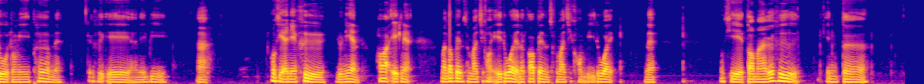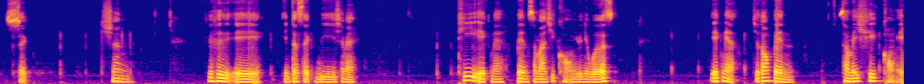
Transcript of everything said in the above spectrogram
ดูตรงนี้เพิ่มเนี่ยก็คือ A อันนี้ B อะ โอเค อันนี้คือ union เพราะว่า x เนี่ย มันต้องเป็นสมาชิกของ A ด้วย แล้วก็เป็นสมาชิกของ B ด้วยนะโอเค ต่อมาก็คือ intersection ก็คือ A intersect B ใช่ไหมที่ x นะเป็นสมาชิกของ universe x เนี่ยจะต้องเป็นสมาชิกของ A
